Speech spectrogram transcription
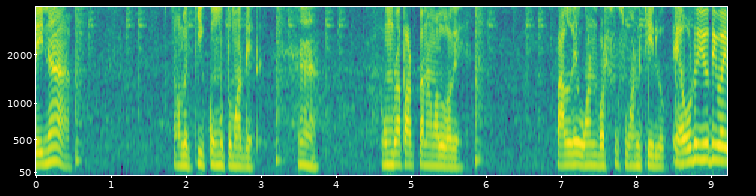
দেই না, তাহলে কি কমু তোমাদের? হ্যাঁ তোমরা পারতাম আমার লগে। পারলে ওয়ান ভার্সেস ওয়ান খেলো। এওরে যদি ভাই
